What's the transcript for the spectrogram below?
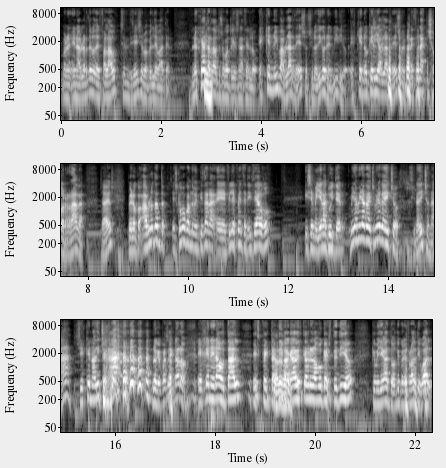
Bueno, en hablar de lo del Fallout 76 y el papel de Butter. No es que haya Ujú. tardado tres o cuatro días en hacerlo, es que no iba a hablar de eso, si lo digo en el vídeo. Es que no quería hablar de eso, me parece una chorrada, ¿sabes? Pero hablo tanto. Es como cuando me empiezan a. eh, Phil Spencer dice algo. Y se me llena Twitter. Mira, mira lo que ha dicho, mira lo que ha dicho. Si no ha dicho nada. Si es que no ha dicho nada. lo que pasa es que, claro, he generado tal expectativa Claro, claro. cada vez que abre la boca este tío que me llega todo. Y con el Fallout igual.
